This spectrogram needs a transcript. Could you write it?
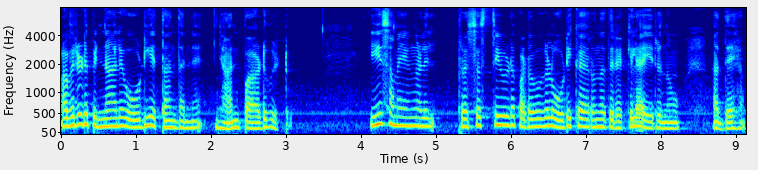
അവരുടെ പിന്നാലെ ഓടിയെത്താൻ തന്നെ ഞാൻ പാടുപെട്ടു. ഈ സമയങ്ങളിൽ പ്രശസ്തിയുടെ പടവുകൾ ഓടിക്കയറുന്ന തിരക്കിലായിരുന്നു അദ്ദേഹം.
